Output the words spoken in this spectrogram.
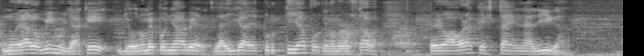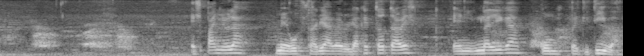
no era lo mismo, ya que yo no me ponía a ver la liga de Turquía porque no me gustaba. Pero ahora que está en la liga española, me gustaría verlo, ya que está otra vez en una liga competitiva.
